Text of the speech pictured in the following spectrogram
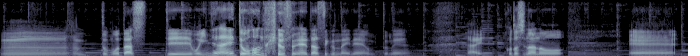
うーん、ほんともう出してもいいんじゃないって思うんだけどね、出してくんないね、ほんとね。はい。今年のあの、えー、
